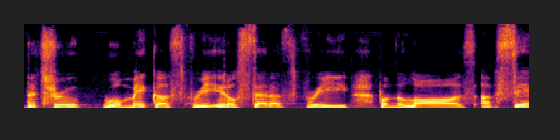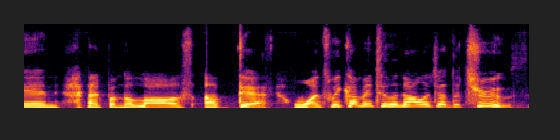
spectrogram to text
The truth will make us free. It'll set us free from the laws of sin and from the laws of death. Once we come into the knowledge of the truth,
